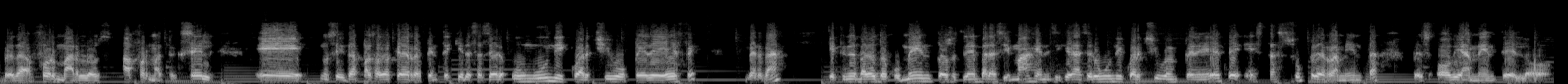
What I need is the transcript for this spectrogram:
¿verdad? Formarlos a formato Excel eh, no sé si te ha pasado que de repente quieres hacer un único archivo PDF, ¿verdad? Que tienes varios documentos o tienes varias imágenes y quieres hacer un único archivo en PDF, esta super herramienta, pues obviamente lo,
